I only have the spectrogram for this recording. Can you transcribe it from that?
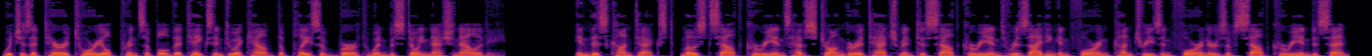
which is a territorial principle that takes into account the place of birth when bestowing nationality. In this context, most South Koreans have stronger attachment to South Koreans residing in foreign countries and foreigners of South Korean descent,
